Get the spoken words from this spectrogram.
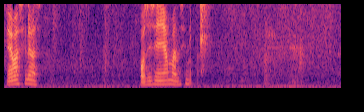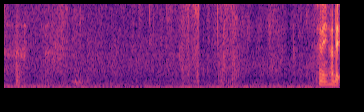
Ya mas, sini mas. Posisinya nyaman sini. Sini, adek.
